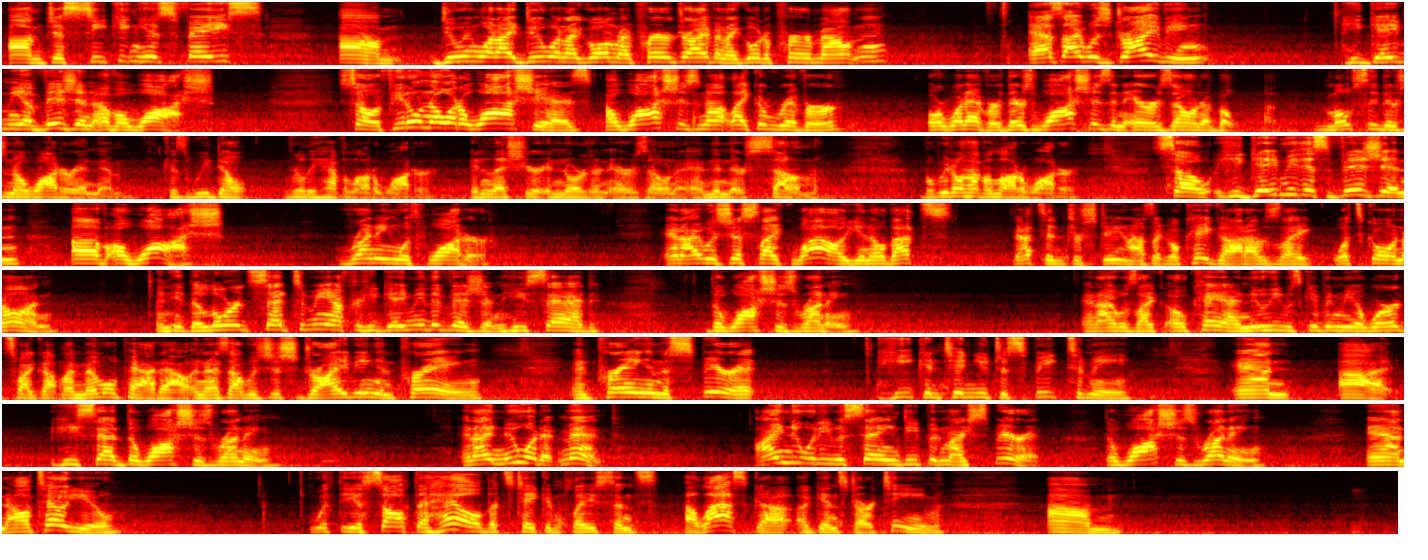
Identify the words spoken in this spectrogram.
um, just seeking his face, um, doing what I do when I go on my prayer drive and I go to Prayer Mountain as I was driving, he gave me a vision of a wash. So if you don't know what a wash is, a wash is not like a river or whatever. There's washes in Arizona, but mostly there's no water in them because we don't really have a lot of water unless you're in northern Arizona. And then there's some, but we don't have a lot of water. So he gave me this vision of a wash running with water. And I was just like, wow, you know, that's that's interesting. And I was like, okay, God, I was like, what's going on? And he, the Lord said to me after he gave me the vision, he said, the wash is running. And I was like, okay, I knew he was giving me a word, so I got my memo pad out. And as I was just driving and praying and praying in the spirit, he continued to speak to me. And uh, he said, the wash is running. And I knew what it meant. I knew what he was saying deep in my spirit. The wash is running. And I'll tell you, with the assault to hell that's taken place since Alaska against our team, um,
